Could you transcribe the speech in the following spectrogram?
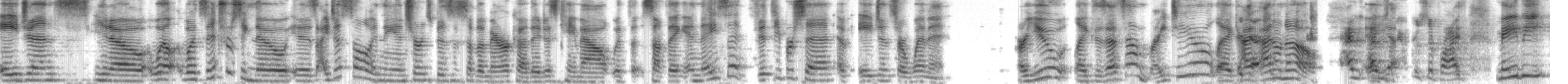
agents, you know, well, what's interesting though is I just saw in the Insurance Business of America, they just came out with something and they said 50% of agents are women. Are you like, does that sound right to you? Like, I, I don't know. I'm, I'm yeah. super surprised. Maybe,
